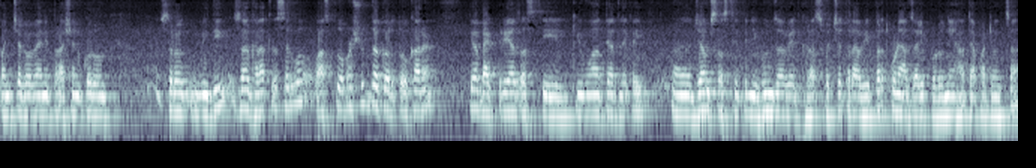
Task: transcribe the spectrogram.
पंचगव्याने प्राशन करून सर्व विधी घरातलं सर्व वास्तू आपण शुद्ध करतो. कारण किंवा बॅक्टेरियाज असतील किंवा त्यातले काही जम्स असतील ते निघून जावेत घरात स्वच्छता राहावी. परत कोणी आजारी पडू नये हा त्या पाठीमागचा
